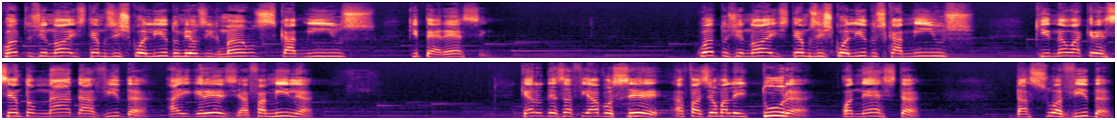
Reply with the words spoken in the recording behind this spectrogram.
Quantos de nós temos escolhido, meus irmãos, caminhos que perecem? Quantos de nós temos escolhido os caminhos que não acrescentam nada à vida, à igreja, à família. Quero desafiar você a fazer uma leitura honesta da sua vida,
